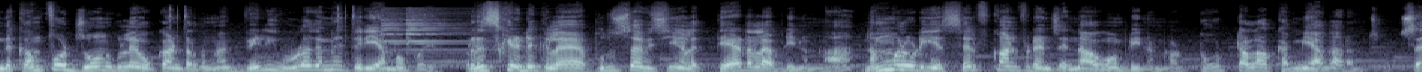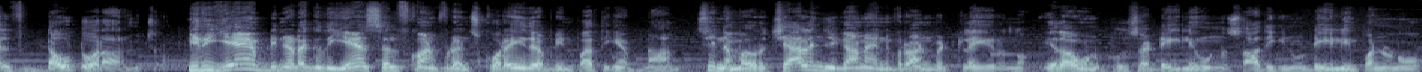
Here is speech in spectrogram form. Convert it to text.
இந்த கம்ஃபர்ட் ஜோனுக்குள்ளே உட்காந்துருந்தோம்னா வெளி உலகமே தெரியாமல் போயிடும் ரிஸ்க் எடுக்கல புதுசாக விஷயங்களை தேடலை அப்படின்னம்னா நம்மளுடைய செல்ஃப் கான்ஃபிடன்ஸ் என்ன ஆகும் அப்படின்னம்னா டோட்டலாக கம்மியாக ஆரம்பிச்சிடும் செல்ஃப் டவுட் வர ஆரம்பிச்சிடும் இது ஏன் இப்படி நடக்குது? ஏன் செல்ஃப் கான்ஃபிடன்ஸ் குறையுது அப்படின்னு பார்த்தீங்க அப்படின்னா சரி நம்ம ஒரு சேலஞ்சிங்கான என்விரான்மெண்ட்ல இருந்தோம். ஏதோ ஒன்று புதுசாக டெய்லியும் ஒன்று சாதிக்கணும் டெய்லியும் பண்ணணும்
